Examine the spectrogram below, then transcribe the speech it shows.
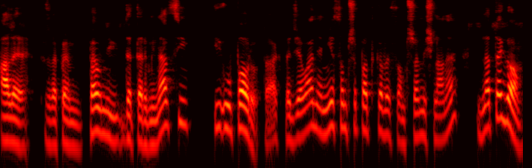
ale, że tak powiem, pełny determinacji i uporu. Tak? Te działania nie są przypadkowe, są przemyślane i dlatego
